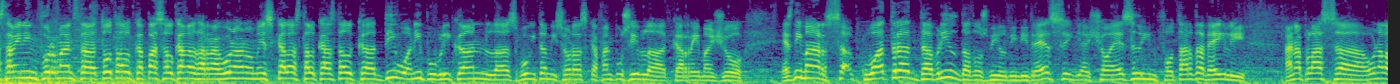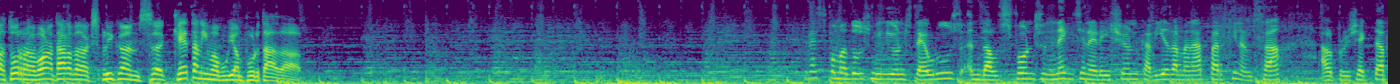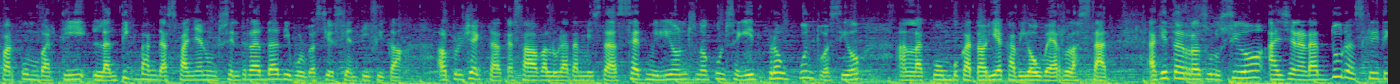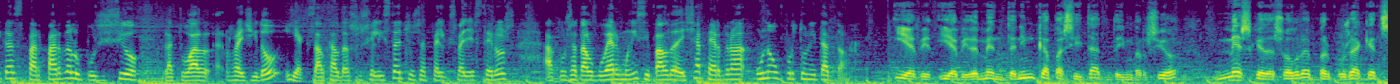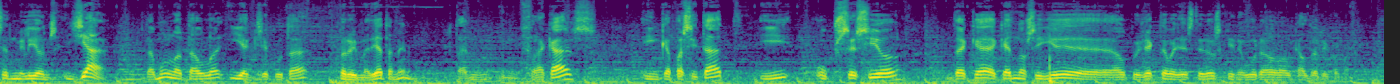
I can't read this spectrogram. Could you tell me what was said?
Estar ben informats de tot el que passa al Camp de Tarragona, només cal estar al cas del que diuen i publiquen les vuit emissores que fan possible Carrer Major. És dimarts, 4 d'abril de 2023, i això és l'Infotarda Daily. Anna Plaça, Ona La Torre, bona tarda. Explica'ns què tenim avui en portada. milions d'euros dels fons Next Generation que havia demanat per finançar el projecte per convertir l'antic Banc d'Espanya en un centre de divulgació científica. El projecte, que estava valorat en més de 7 milions, no ha aconseguit prou puntuació en la convocatòria que havia obert l'Estat. Aquesta resolució ha generat dures crítiques per part de l'oposició. L'actual regidor i exalcalde socialista Josep Fèlix Ballesteros ha acusat el govern municipal de deixar perdre una oportunitat d'or i, i evidentment tenim capacitat d'inversió més que de sobre per posar aquests 100 milions ja damunt la taula i executar, però immediatament. Per tant, fracàs, incapacitat i obsessió de que aquest no sigui eh, el projecte Ballesteros que inaugura l'alcalde Ricomà.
